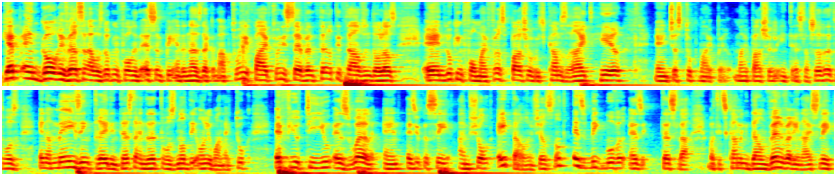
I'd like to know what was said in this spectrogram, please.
gap and go reversal I was looking for in the S&P and the NASDAQ. I'm up 25, 27, $30,000 and looking for my first partial which comes right here and just took my my partial in Tesla. So that was an amazing trade in Tesla and that was not the only one. I took FUTU as well and as you can see I'm short 8,000 shares. Not as big mover as Tesla but it's coming down very very nicely.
